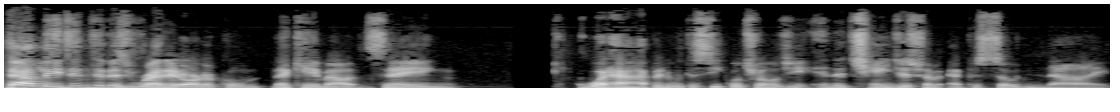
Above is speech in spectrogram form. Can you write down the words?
that leads into this Reddit article that came out saying what happened with the sequel trilogy and the changes from episode nine.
